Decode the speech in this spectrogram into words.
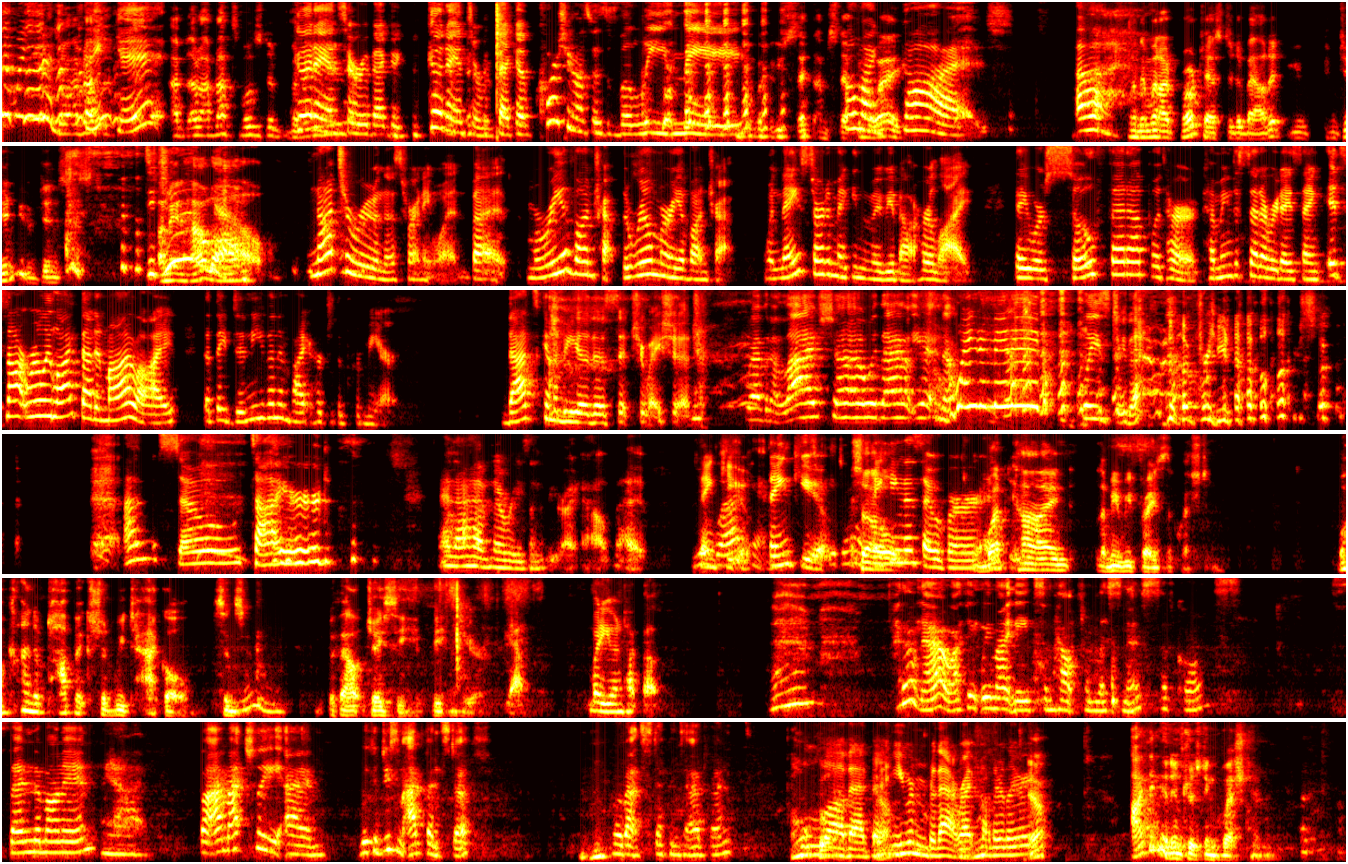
did we No, I'm not- think it? I'm, I'm not supposed to. Good you. answer, Rebecca. Good answer, Rebecca. Of course you're not supposed to believe me. you said I'm stepping away. oh my away. gosh. Ugh. And then when I protested about it, you continued to insist. Did I you mean, how long- know? Not to ruin this for anyone, but Maria Von Trapp, the real Maria Von Trapp, when they started making the movie about her life, they were so fed up with her coming to set every day saying, It's not really like that in my life, that they didn't even invite her to the premiere. That's going to be a, this situation. We're having a live show without you. No. Wait a minute. Please do that. I would love for you to have a live show. I'm so tired. And I have no reason to be right now, but thank you. Thank you. what you're. So- thinking this over. What kind? Let me rephrase the question. What kind of topics should we tackle since Mm, without JC being here? Yeah. What do you want to talk about? Um, I don't know. I think we might need some help from listeners, of course. Send them on in. Yeah. But I'm actually um we could do some Advent stuff. Mhm. We're about to step into Advent. Oh, cool. Love Advent. Yeah. You remember that, right, Mhm. Father Larry? Yeah. I think an interesting question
